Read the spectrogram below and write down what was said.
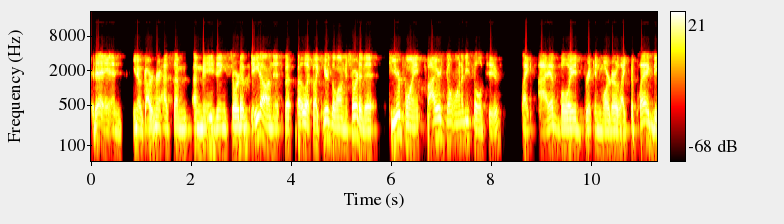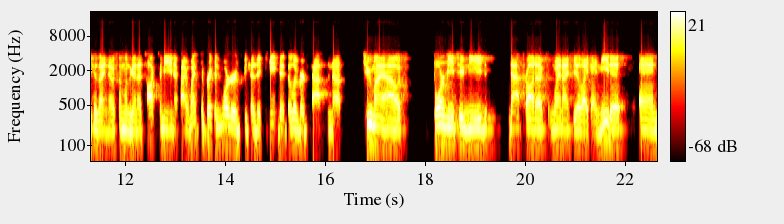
today. And you know, Gartner has some amazing sort of data on this, but but look, like here's the long and short of it. To your point, buyers don't want to be sold to like I avoid brick and mortar like the plague because I know someone's going to talk to me. And if I went to brick and mortar, it's because it can't get delivered fast enough to my house for me to need that product when I feel like I need it. And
